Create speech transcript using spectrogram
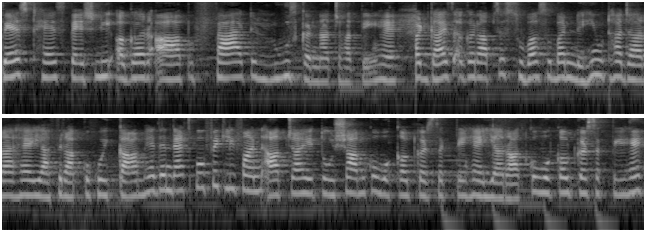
बेस्ट है स्पेशली अगर आप फैट लूज करना चाहते हैं। बट गाइज़ अगर आपसे सुबह सुबह नहीं उठा जा रहा है या फिर आपको कोई काम है देन दैट्स परफेक्टली फाइन आप चाहे तो शाम को वर्कआउट कर सकते हैं या रात को वर्कआउट कर सकते हैं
